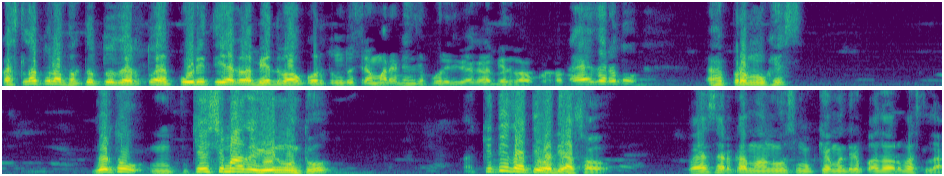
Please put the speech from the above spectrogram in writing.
कसला तुला फक्त तू जर तू पोरीत वेगळा भेदभाव करतो दुसऱ्या मराठ्यांच्या पोरीत वेगळा भेदभाव करतो. काय जरा तू प्रमुख आहेस? जर तू अं, केशी मागे घेईन म्हणतो किती जातीवादी असावं? तुझ्यासारखा माणूस मुख्यमंत्री पदावर बसला.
